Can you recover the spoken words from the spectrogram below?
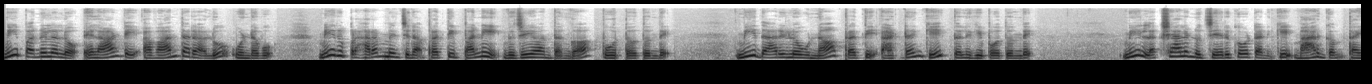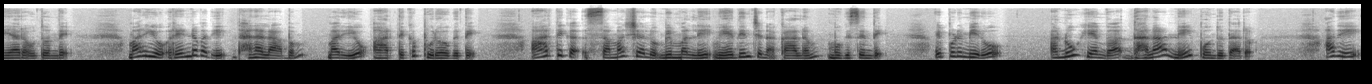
మీ పనులలో ఎలాంటి అవాంతరాలు ఉండవు. మీరు ప్రారంభించిన ప్రతి పని విజయవంతంగా పూర్తవుతుంది. మీ దారిలో ఉన్న ప్రతి అడ్డంకి తొలగిపోతుంది. మీ లక్ష్యాలను చేరుకోవటానికి మార్గం తయారవుతుంది. మరియు రెండవది ధనలాభం మరియు ఆర్థిక పురోగతి. ఆర్థిక సమస్యలు మిమ్మల్ని వేధించిన కాలం ముగిసింది. ఇప్పుడు మీరు అనూహ్యంగా ధనాన్ని పొందుతారు. అది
